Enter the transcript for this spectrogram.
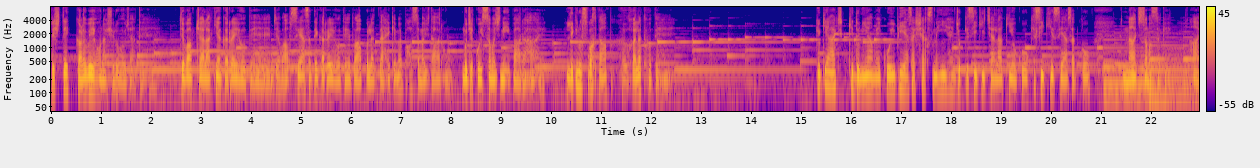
रिश्ते कड़वे होना शुरू हो जाते हैं। जब आप चालाकियाँ कर रहे होते हैं, जब आप सियासतें कर रहे होते हैं तो आपको लगता है कि मैं बहुत समझदार हूँ। मुझे कोई समझ नहीं पा रहा है। लेकिन उस वक्त आप गलत होते हैं। क्योंकि आज की दुनिया में कोई भी ऐसा शख्स नहीं है जो किसी की चालाकियों को, किसी की सियासत को नाच समझ सके। हाँ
